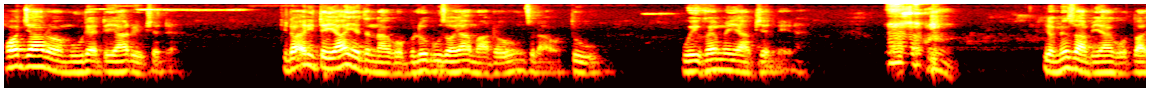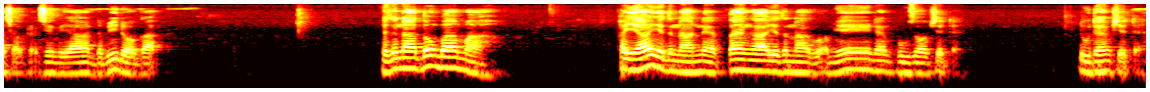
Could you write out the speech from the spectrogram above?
ဟောကြားတော်မူတဲ့တရားတွေဖြစ်တယ်။ဒီတော့အဲ့ဒီတရားယတနာကိုဘယ်လိုပူဇော်ရမှာတုံးဆိုတာကိုသူဝေခွဲမရဖြစ်နေတာဒီတော့မြတ်စွာဘုရားကိုတွားလျှောက်တယ်အရှင်ဘုရားတပည့်တော်ကယတနာ၃ပါးမှာ ဖယားယတနာနဲ့တန်ခါယတနာကိုအမြဲတမ်းပူဇော်ဖြစ်တယ်လူတန်းဖြစ်တယ်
